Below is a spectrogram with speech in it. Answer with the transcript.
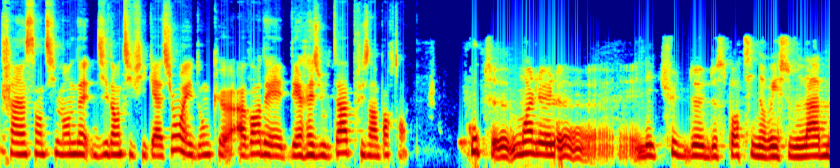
créer un sentiment d'identification et donc euh, avoir des, des, résultats plus importants. Écoute, euh, moi, l'étude de, de, Sports Innovation Lab,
